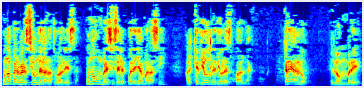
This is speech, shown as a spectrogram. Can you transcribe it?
Una perversión de la naturaleza. Un hombre, si se le puede llamar así, al que Dios le dio la espalda. Créanlo, el hombre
